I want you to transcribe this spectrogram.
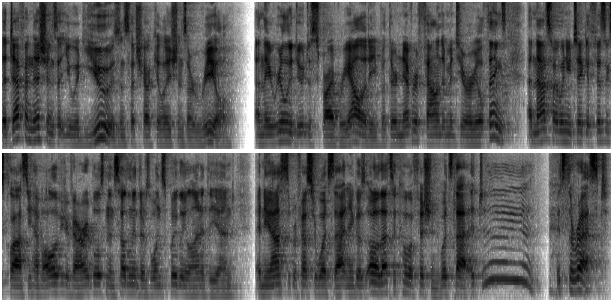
the definitions that you would use in such calculations are real and they really do describe reality, but they're never found in material things. And that's why when you take a physics class, you have all of your variables, and then suddenly there's one squiggly line at the end, and you ask the professor, What's that? And he goes, Oh, that's a coefficient. What's that? It, uh, it's the rest.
